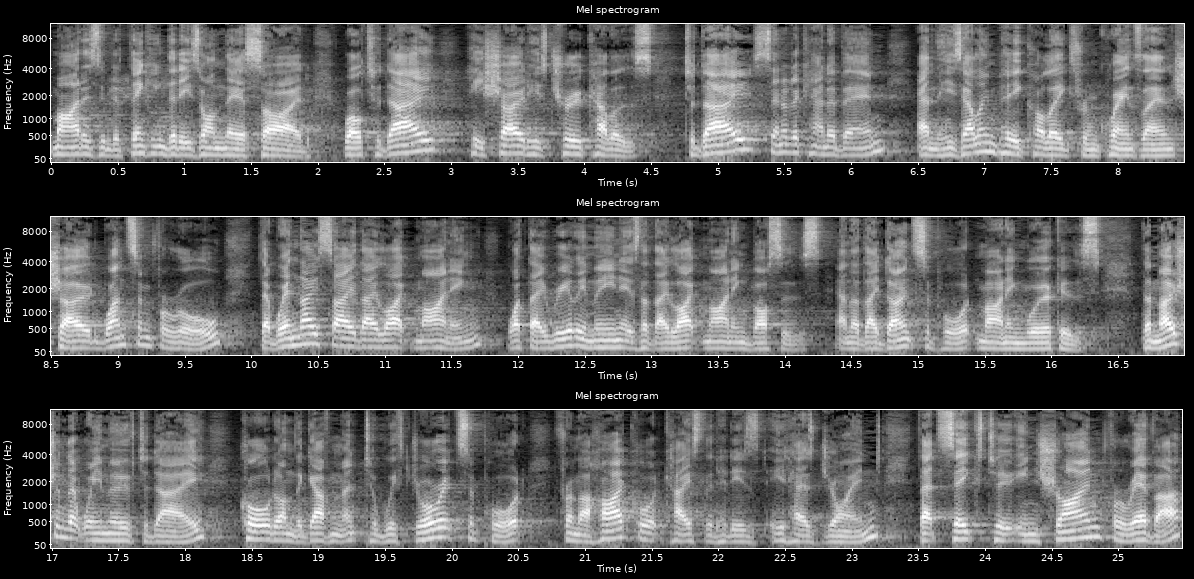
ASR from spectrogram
miners into thinking that he's on their side. Well, today he showed his true colours. Today, Senator Canavan and his LNP colleagues from Queensland showed once and for all that when they say they like mining, what they really mean is that they like mining bosses and that they don't support mining workers. The motion that we moved today called on the government to withdraw its support from a High Court case that it, is, it has joined that seeks to enshrine forever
